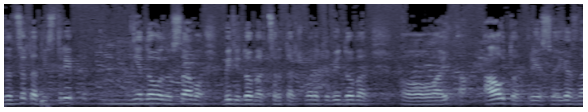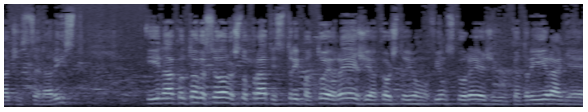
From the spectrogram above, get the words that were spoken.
zacrtati strip nije dovoljno samo biti dobar crtač, morate biti dobar ovaj, autor prije svega, znači scenarist. I nakon toga sve ono što prati stripa, to je režija, kao što imamo filmsku režiju, kadriranje,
